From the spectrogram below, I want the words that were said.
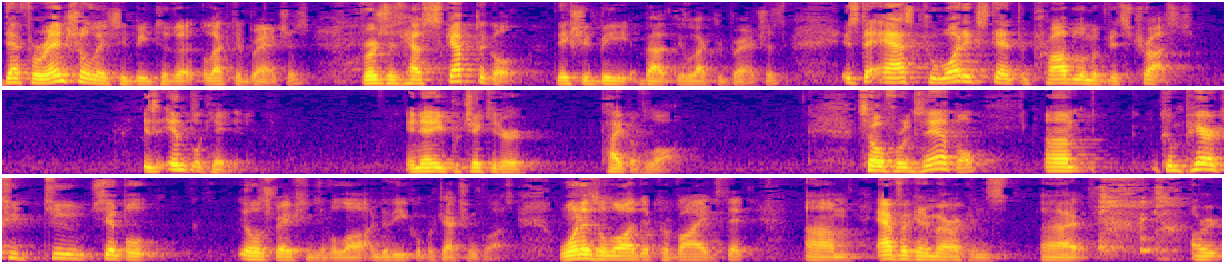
deferential they should be to the elected branches versus how skeptical they should be about the elected branches is to ask to what extent the problem of distrust is implicated in any particular type of law. So, for example, um, compare two, two simple illustrations of a law under the Equal Protection Clause. One is a law that provides that um, African Americans uh, are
